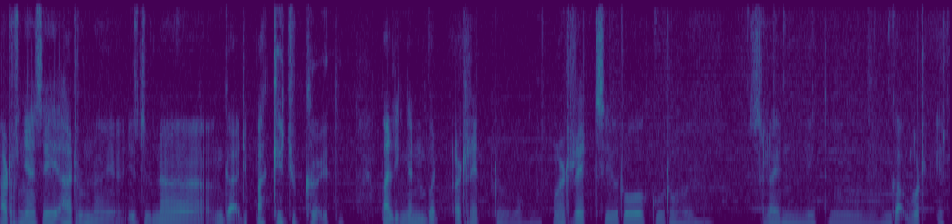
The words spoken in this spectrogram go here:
harusnya sih Haruna ya. Izuna nggak dipakai juga itu. Palingan buat red doang. Red zero kuro ya. selain itu nggak worth it.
